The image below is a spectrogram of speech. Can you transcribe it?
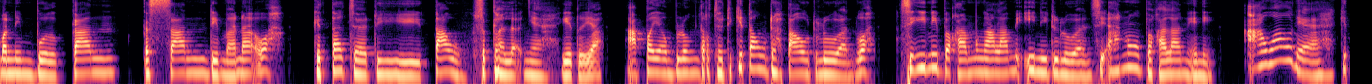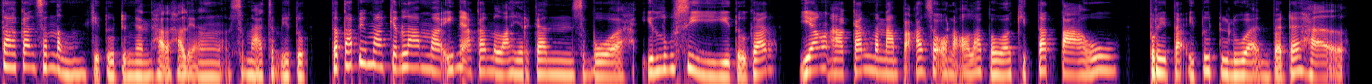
menimbulkan kesan di mana wah kita jadi tahu segalanya gitu ya. Apa yang belum terjadi kita udah tahu duluan. Wah, si ini bakal mengalami ini duluan, si anu bakalan ini. Awalnya kita akan seneng gitu dengan hal-hal yang semacam itu. Tetapi makin lama ini akan melahirkan sebuah ilusi gitu kan yang akan menampakkan seolah-olah bahwa kita tahu berita itu duluan. Padahal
